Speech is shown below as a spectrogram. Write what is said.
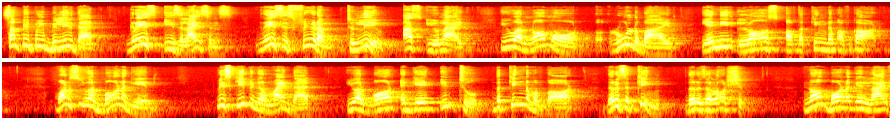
Some people believe that grace is license, grace is freedom to live as you like. You are no more ruled by any laws of the kingdom of God. Once you are born again, please keep in your mind that you are born again into the kingdom of God. There is a king, there is a lordship. No born again life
